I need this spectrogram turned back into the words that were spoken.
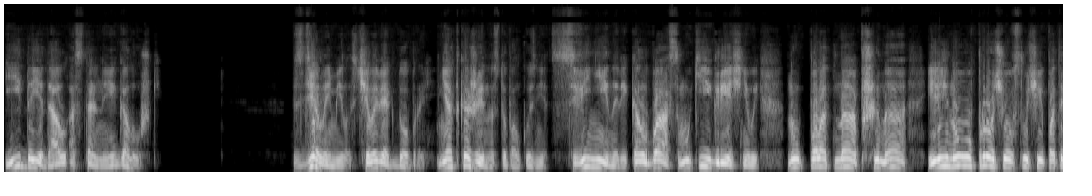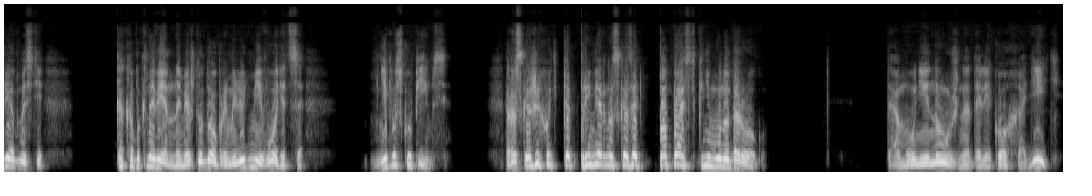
и доедал остальные галушки. «Сделай милость, человек добрый, не откажи», — наступал кузнец. «Свинина ли, колбас, муки гречневой, ну, полотна, пшена или иного прочего в случае потребности, как обыкновенно между добрыми людьми водится». Не поскупимся. Расскажи хоть, как примерно сказать, попасть к нему на дорогу. Тому не нужно далеко ходить,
